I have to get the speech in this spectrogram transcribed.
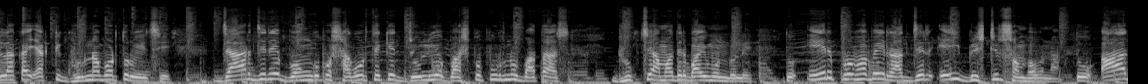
এলাকায় একটি ঘূর্ণাবর্ত রয়েছে, যার জেরে বঙ্গোপসাগর থেকে জলীয় বাষ্পপূর্ণ বাতাস ঢুকছে আমাদের বায়ুমণ্ডলে। তো এর প্রভাবে রাজ্যের এই বৃষ্টির সম্ভাবনা। তো আজ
